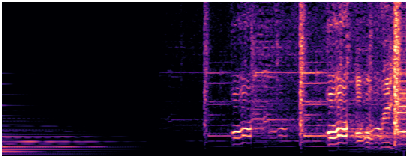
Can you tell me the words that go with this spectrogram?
Oh, oh, oh,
